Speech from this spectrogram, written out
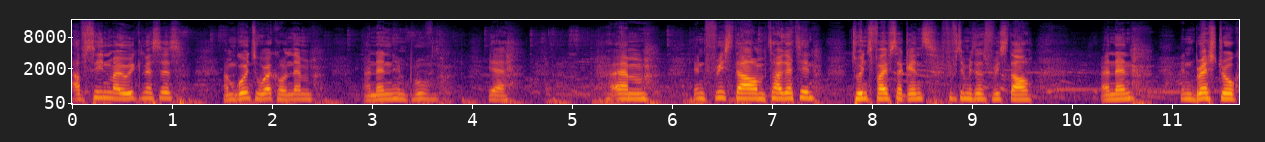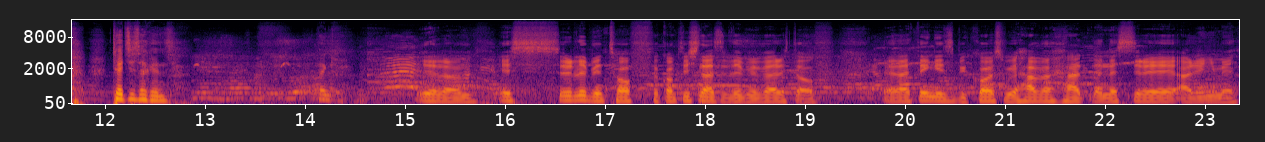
I've seen my weaknesses. I'm going to work on them and then improve. Yeah. Um, in freestyle, I'm targeting 25 seconds, 50 meters freestyle, and then in breaststroke, 30 seconds. Thank you. You know, it's really been tough. The competition has really been very tough. And I think it's because we haven't had the necessary arrangement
